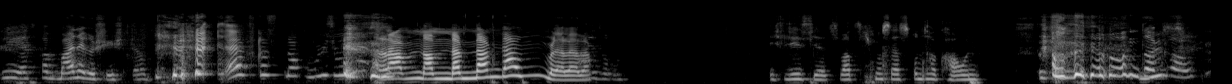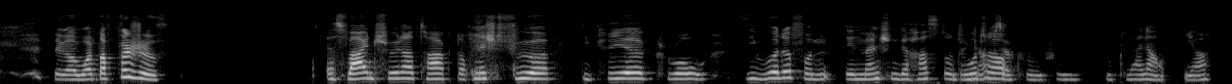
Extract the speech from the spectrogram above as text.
Okay, jetzt kommt meine Geschichte. Er frisst noch Müsli. nam, nam, nam, nam, nam. Blablabla. Also, ich lese jetzt. Warte, ich muss erst runterkauen. runterkauen. Digga, what the fishes? Es war ein schöner Tag, doch nicht für die Krähe Crow. Sie wurde von den Menschen gehasst und wurde. Crow schon. Du kleiner. Ja,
